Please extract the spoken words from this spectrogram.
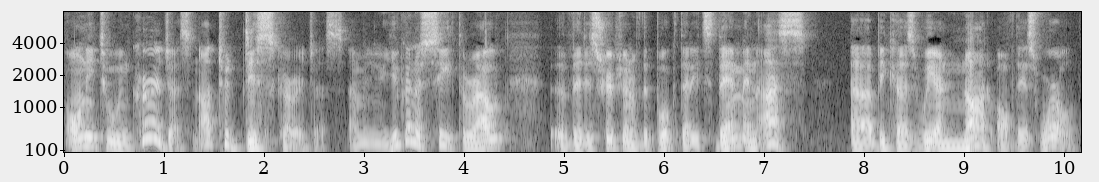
only to encourage us, not to discourage us. I mean, you're going to see throughout the description of the book that it's them and us uh, because we are not of this world.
